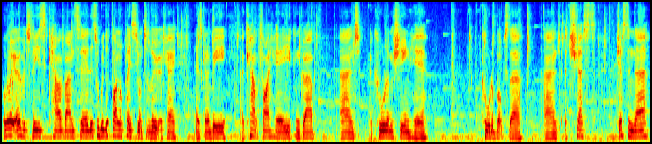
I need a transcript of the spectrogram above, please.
all the way over to these caravans here this will be the final place you want to loot okay? It's going to be a campfire here you can grab and a cooler machine here cooler box there and a chest just in there.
